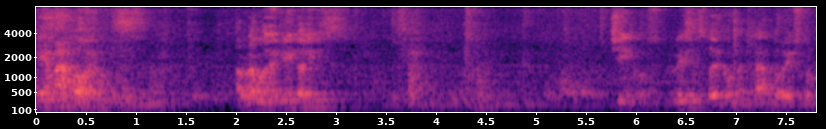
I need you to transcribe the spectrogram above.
¿Qué más jóvenes? ¿Hablamos de clítoris? Chicos, les estoy comentando esto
